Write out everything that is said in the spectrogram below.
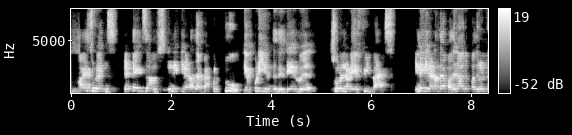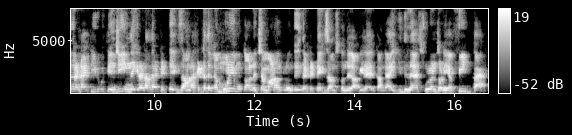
ஹாய் ஸ்டூடெண்ட்ஸ் டெட் எக்ஸாம்ஸ் இன்னைக்கு நடந்த பேப்பர் டூ எப்படி இருந்தது தேர்வு? ஸ்டூடெண்டோடைய ஃபீட்பேக்ஸ் இன்னைக்கு நடந்த பதினாறு பதினொன்னு ரெண்டாயிரத்தி இருபத்தி அஞ்சு இன்னைக்கு நடந்த டெட் எக்ஸாம்ல கிட்டத்தட்ட மூணே முக்கால் லட்சம் மாணவர்கள் வந்து இந்த டெட் எக்ஸாம்ஸ்க்கு வந்து அப்பீர் ஆயிருக்காங்க. இதுல ஸ்டூடெண்ட்ஸோடைய ஃபீட்பேக்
